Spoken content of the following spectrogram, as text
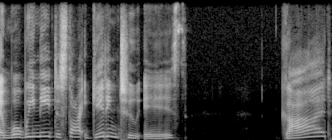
And what we need to start getting to is God,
